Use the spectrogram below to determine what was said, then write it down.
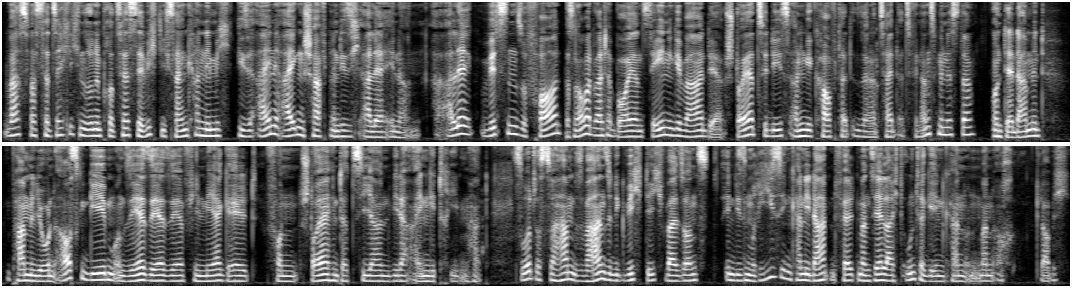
was, was tatsächlich in so einem Prozess sehr wichtig sein kann, nämlich diese eine Eigenschaft, an die sich alle erinnern. Alle wissen sofort, dass Norbert Walter Borjans derjenige war, der Steuer-CDs angekauft hat in seiner Zeit als Finanzminister und der damit ein paar Millionen ausgegeben und sehr, sehr, sehr viel mehr Geld von Steuerhinterziehern wieder eingetrieben hat. So etwas zu haben ist wahnsinnig wichtig, weil sonst in diesem riesigen Kandidatenfeld man sehr leicht untergehen kann und man auch, glaube ich,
